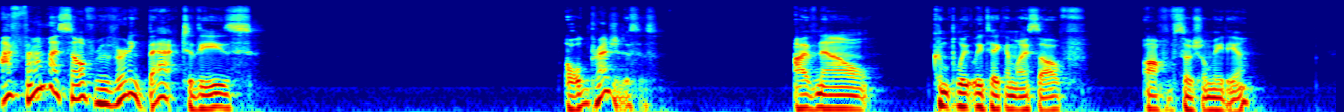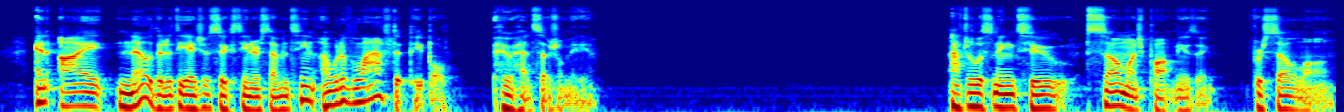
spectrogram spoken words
I found myself reverting back to these old prejudices. I've now completely taken myself off of social media. And I know that at the age of 16 or 17, I would have laughed at people who had social media. After listening to so much pop music for so long,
